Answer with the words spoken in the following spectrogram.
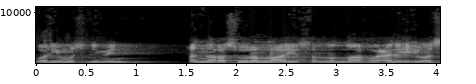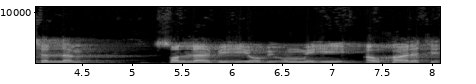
ولمسلم أن رسول الله صلى الله عليه وسلم صلى به وبأمه أو خالته.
